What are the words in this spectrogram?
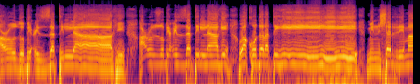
അഊദു ബിഇസ്സത്തില്ലാഹി അഊദു ബിഇസ്സത്തില്ലാഹി വഖുദ്റതിഹി മിൻ ശർരി മാ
